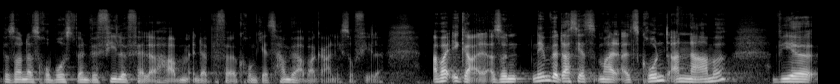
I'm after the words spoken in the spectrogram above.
besonders robust, wenn wir viele Fälle haben in der Bevölkerung. Jetzt haben wir aber gar nicht so viele. Aber egal, also nehmen wir das jetzt mal als Grundannahme. Wir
